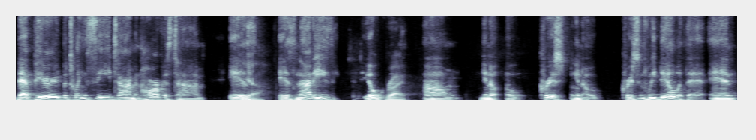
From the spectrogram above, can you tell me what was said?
that period between seed time and harvest time is yeah. is not easy to deal with. Right um, you know, Chris, you know, Christians, we deal with that. And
